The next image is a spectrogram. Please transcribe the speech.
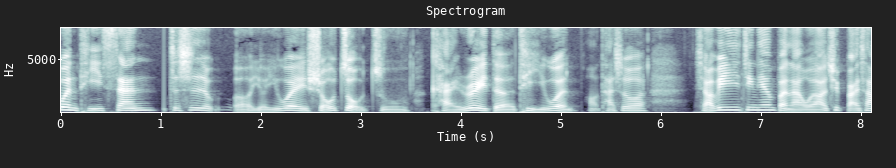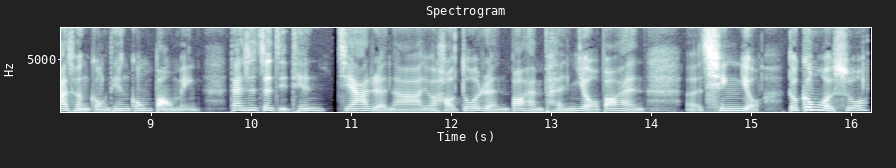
问题三，这是呃有一位手走族凯瑞的提问哦，他说。小 V，今天本来我要去白沙屯拱天宫报名，但是这几天家人啊，有好多人，包含朋友，包含呃亲友，都跟我说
